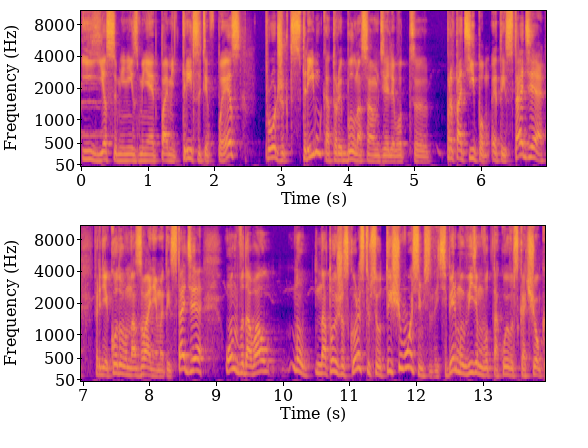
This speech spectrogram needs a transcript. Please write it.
и, если мне не изменяет память, 30 FPS, Project Stream, который был на самом деле вот э, прототипом этой стадии, вернее, кодовым названием этой стадии, он выдавал, ну, на той же скорости всего 1080, и теперь мы видим вот такой вот скачок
